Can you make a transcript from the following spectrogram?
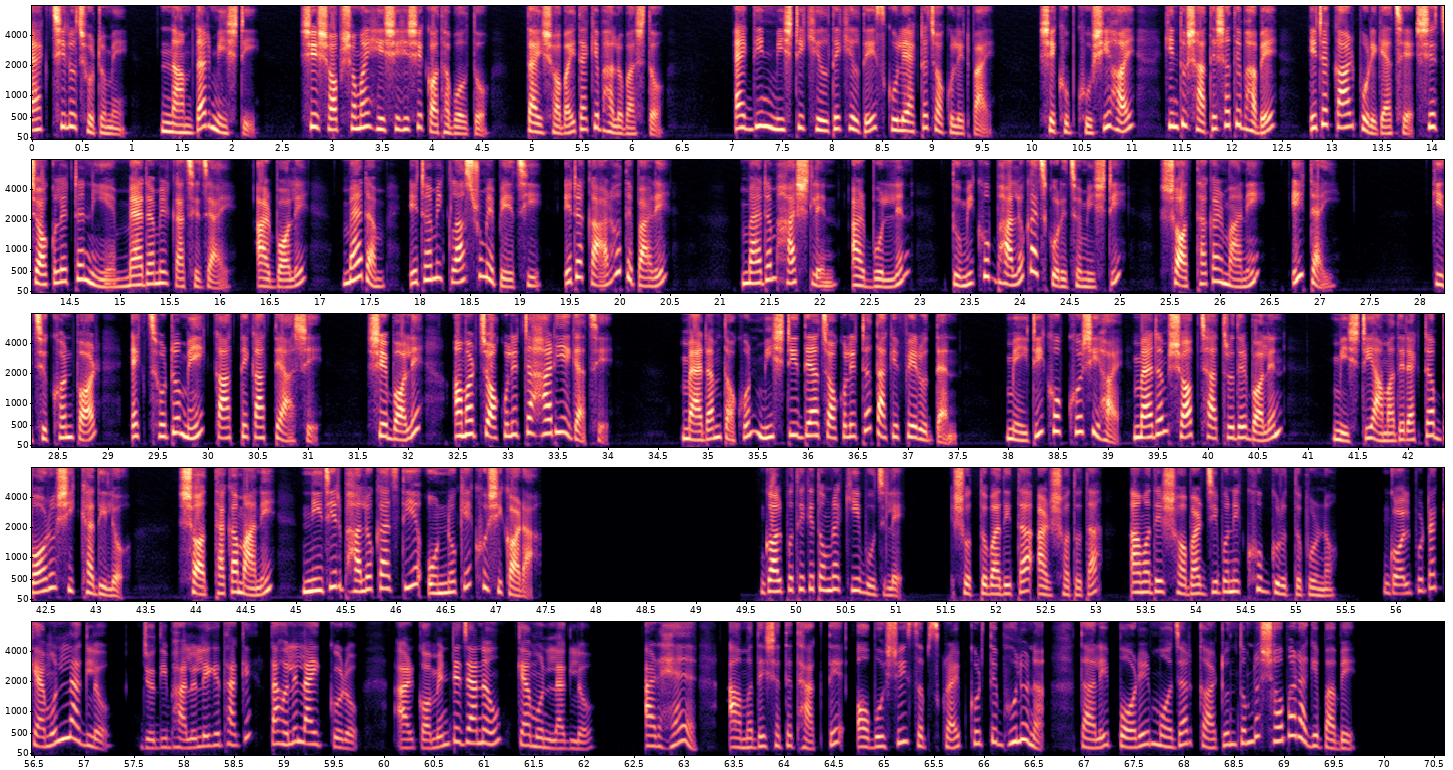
এক ছিল ছোট মেয়ে। নাম তার মিষ্টি। সে সবসময় হেসে হেসে কথা বলতো, তাই সবাই তাকে ভালোবাসত। একদিন মিষ্টি খেলতে খেলতে স্কুলে একটা চকোলেট পায়। সে খুব খুশি হয়, কিন্তু সাথে সাথে ভাবে, এটা কার পড়ে গেছে? সে চকোলেটটা নিয়ে ম্যাডামের কাছে যায় আর বলে, ম্যাডাম, এটা আমি ক্লাসরুমে পেয়েছি, এটা কার হতে পারে? ম্যাডাম হাসলেন আর বললেন, তুমি খুব ভালো কাজ করেছ মিষ্টি, সৎ থাকার মানে এটাই। কিছুক্ষণ পর এক ছোট মেয়ে কাঁদতে কাঁদতে আসে। সে বলে, আমার চকোলেটটা হারিয়ে গেছে। ম্যাডাম তখন মিষ্টি দেয়া চকোলেটটা তাকে ফেরত দেন। মেয়েটি খুব খুশি হয়। ম্যাডাম সব ছাত্রদের বলেন, মিষ্টি আমাদের একটা বড় শিক্ষা দিল। সৎ থাকা মানে নিজের ভালো কাজ দিয়ে অন্যকে খুশি করা। গল্প থেকে তোমরা কি বুঝলে? সত্যবাদিতা আর সততা আমাদের সবার জীবনে খুব গুরুত্বপূর্ণ। গল্পটা কেমন লাগল? যদি ভালো লেগে থাকে, তাহলে লাইক করো। আর কমেন্টে জানাও কেমন লাগল। আর হ্যাঁ আমাদের সাথে থাকতে অবশ্যই সাবস্ক্রাইব করতে ভুলো না। তাহলে পরের মজার কার্টুন তোমরা সবার আগে পাবে।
